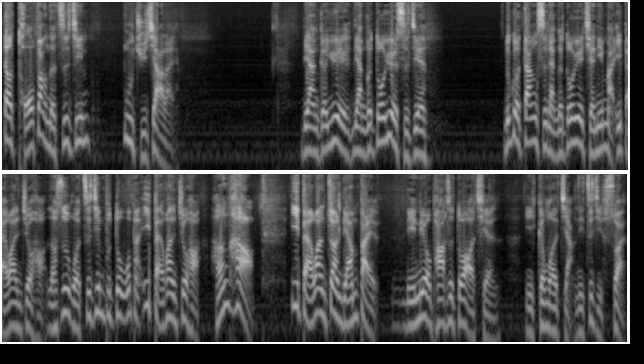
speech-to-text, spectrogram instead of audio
要投放的资金布局下来，两个月两个多月时间。如果当时两个多月前你买一百万就好，老师我资金不多，我买一百万就好，很好，一百万赚两百零六趴是多少钱？你跟我讲，你自己算，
